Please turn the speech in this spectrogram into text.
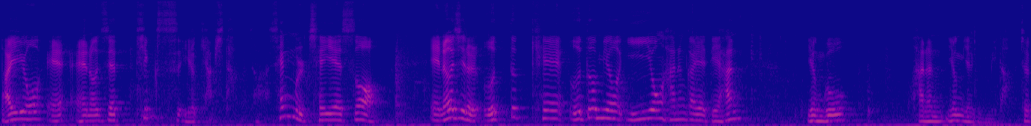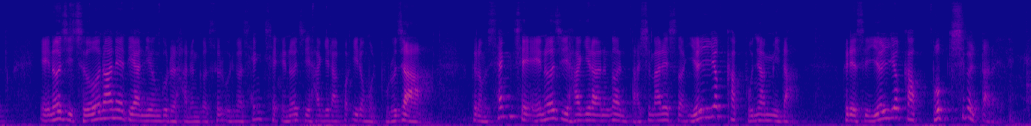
바이오 에너제틱스 이렇게 합시다. 자, 생물체에서 에너지를 어떻게 얻으며 이용하는가에 대한 연구하는 영역입니다. 즉 에너지 전환에 대한 연구를 하는 것을 우리가 생체 에너지학이라고 이름을 부르자. 그럼 생체 에너지학이라는 건 다시 말해서 연력학 분야입니다. 그래서 연력학 법칙을 따라야 됩니다.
